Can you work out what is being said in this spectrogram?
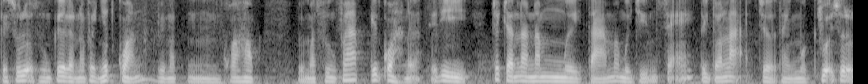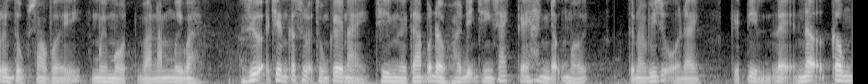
Cái số liệu thống kê là nó phải nhất quán về mặt ừ, khoa học, về mặt phương pháp, kết quả nữa. Thế thì chắc chắn là năm 18 và 19 sẽ tính toán lại trở thành một chuỗi số liệu liên tục so với 11 và năm 17. Dựa trên các số liệu thống kê này thì người ta bắt đầu hoạch định chính sách cái hành động mới. Tôi nói ví dụ ở đây, cái tỷ lệ nợ công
